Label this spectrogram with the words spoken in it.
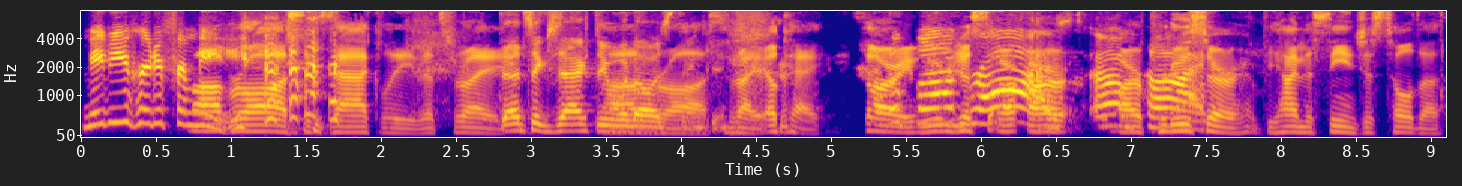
Maybe you heard it from Bob me. Ross, exactly. That's right. That's exactly Bob what I was Ross. thinking. Right. Okay. Sorry, oh, we were just our, our, oh, our producer behind the scenes just told us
